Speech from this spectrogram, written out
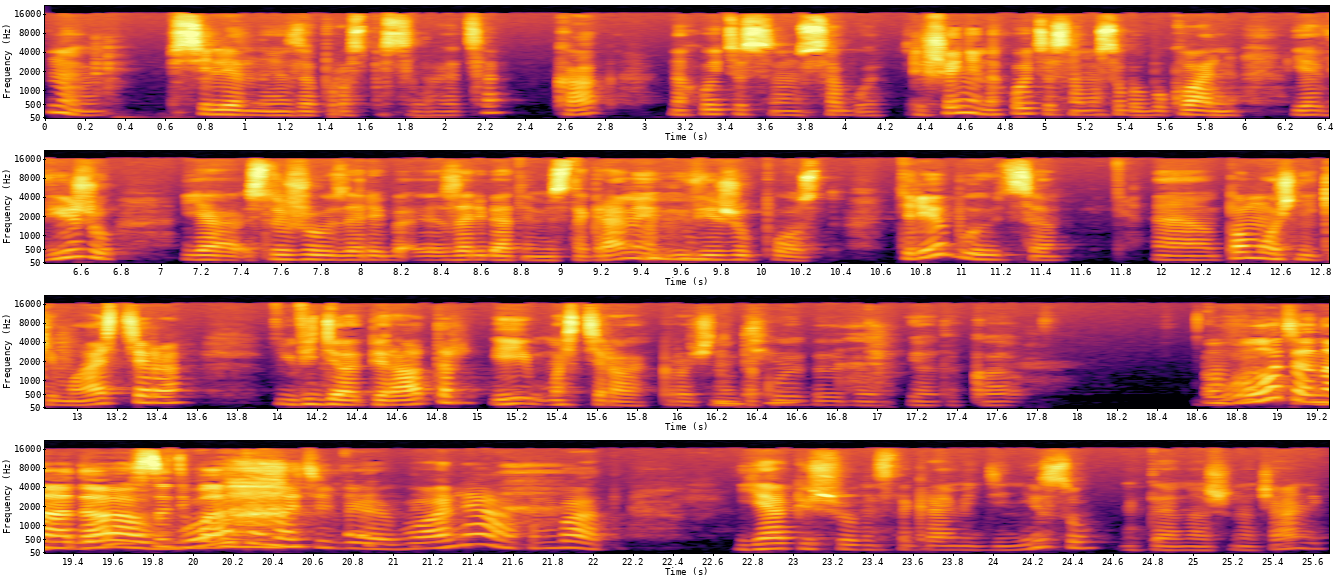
Ну, вселенная запрос посылается. Как? находится само собой. Решение находится само собой, буквально. Я вижу, я слежу за, ребя- за ребятами в Инстаграме, mm-hmm. вижу пост. Требуется помощники мастера, видеооператор и мастера. Короче, на такую... Я такая... Вот, вот она, да, судьба. Вот она тебе, вуаля, комбат. Я пишу в Инстаграме Денису, это наш начальник.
